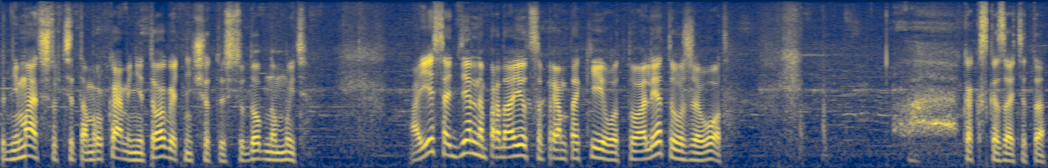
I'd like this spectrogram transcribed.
поднимается, чтобы тебе там руками не трогать ничего, то есть удобно мыть. А есть отдельно продаются прям такие вот туалеты уже, вот. Как сказать, это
